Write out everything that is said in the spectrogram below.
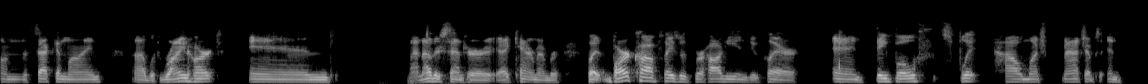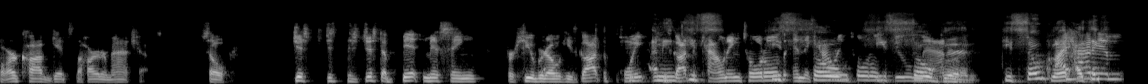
on the second line uh, with Reinhart and another center. I can't remember, but Barkov plays with Verhaeghe and Duclair, and they both split how much matchups, and Barkov gets the harder matchups. So just just there's just a bit missing for Huberdeau. He's got the point. I mean, he's got he's, the counting totals, and the so, counting totals he's do so matter. good. He's so good. I had I think... him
